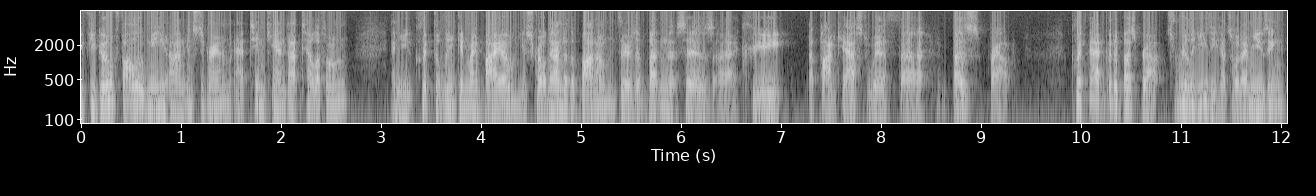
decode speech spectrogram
If you go follow me on Instagram at tincan.telephone and you click the link in my bio, you scroll down to the bottom, there's a button that says uh, create a podcast with uh, Buzzsprout. Click that, go to Buzzsprout. It's really easy. That's what I'm using.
